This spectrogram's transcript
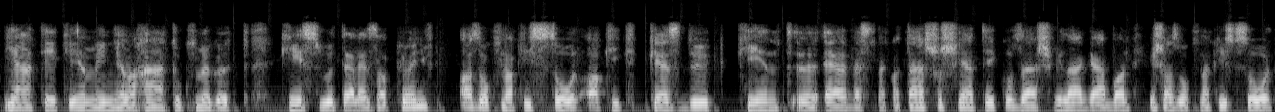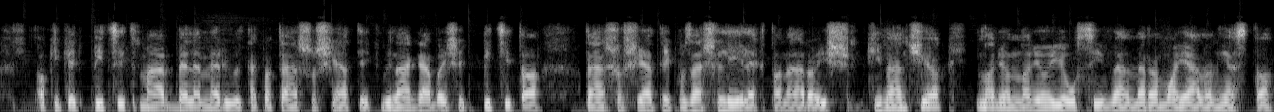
játékélménnyel a hátuk mögött készült el ez a könyv. Azoknak is szól, akik kezdőként elvesznek a társasjátékozás világában, és azoknak is szól, akik egy picit már belemerültek a társasjáték világába, és egy picit a társasjátékozás lélektanára is kíváncsiak. Nagyon-nagyon jó szívvel merem ajánlani ezt a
